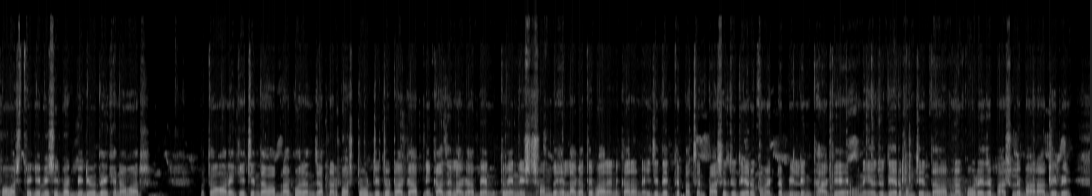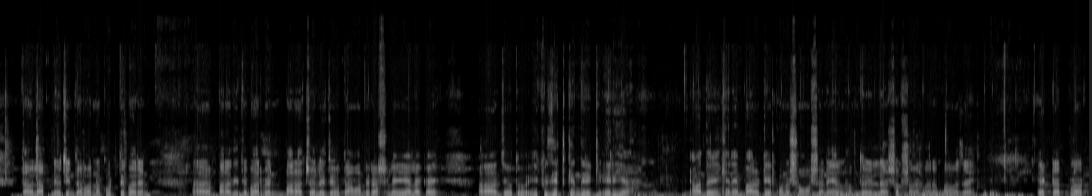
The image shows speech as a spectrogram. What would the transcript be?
প্রবাস থেকে বেশিরভাগ ভিডিও দেখেন আমার, তো অনেকেই চিন্তা ভাবনা করেন যে আপনার কষ্ট অর্জিত টাকা আপনি কাজে লাগাবেন। তো এই নিঃসন্দেহে লাগাতে পারেন, কারণ এই যে দেখতে পাচ্ছেন, পাশে যদি এরকম একটা বিল্ডিং থাকে, উনিও যদি এরকম চিন্তা ভাবনা করে যে আসলে ভাড়া দেবে, তাহলে আপনিও চিন্তা ভাবনা করতে পারেন ভাড়া দিতে পারবেন। ভাড়া চলে যেহেতু আমাদের আসলে এই এলাকায়। যেহেতু ইফিজেট কেন্দ্রিক এরিয়া আমাদের এখানে ভাড়াটির কোনো সমস্যা নেই, আলহামদুলিল্লাহ, সবসময় ভাড়া পাওয়া যায়। একটা প্লট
